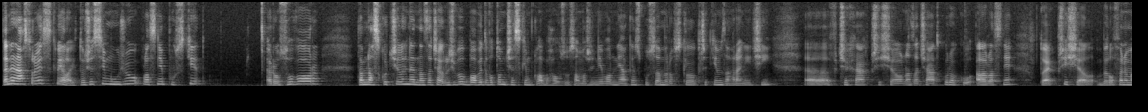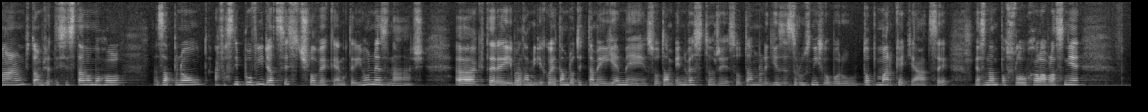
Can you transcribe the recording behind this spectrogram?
Ten nástroj je skvělý. To, že si můžu vlastně pustit rozhovor, tam naskočili hned na začátku, když byl bavit o tom českém Clubhouse, samozřejmě on nějakým způsobem rostl předtím v zahraničí, uh, v Čechách přišel na začátku roku, ale vlastně to, jak přišel, bylo fenomenální v tom, že ty si tam mohl zapnout a vlastně povídat si s člověkem, který ho neznáš, eh, který byl tam, jako je tam doteď, tam je jemi, jsou tam investoři, jsou tam lidi ze z různých oborů, top marketáci. Já jsem tam poslouchala vlastně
